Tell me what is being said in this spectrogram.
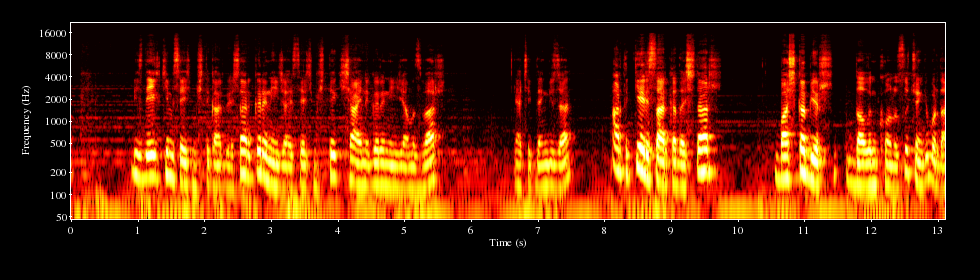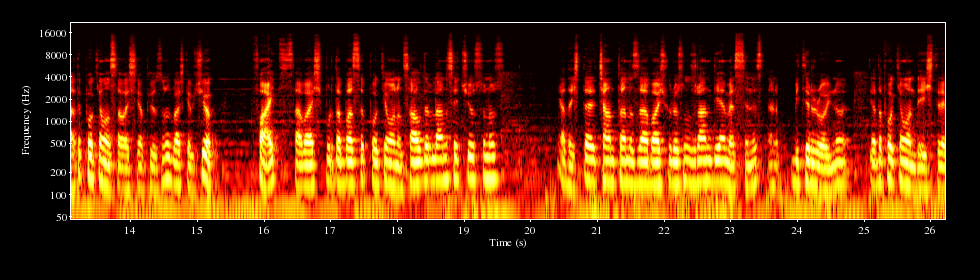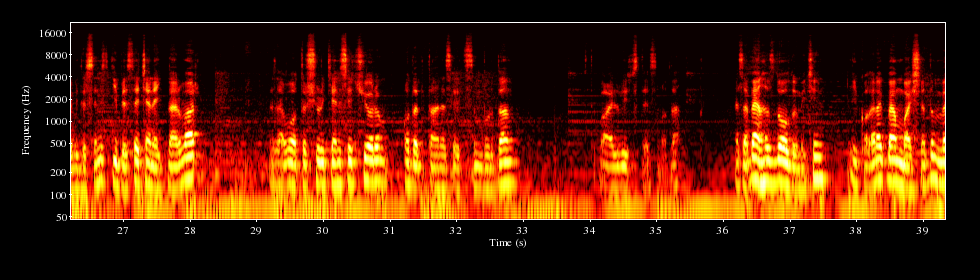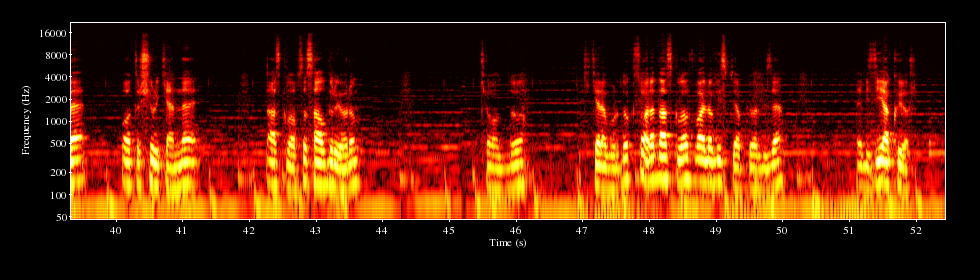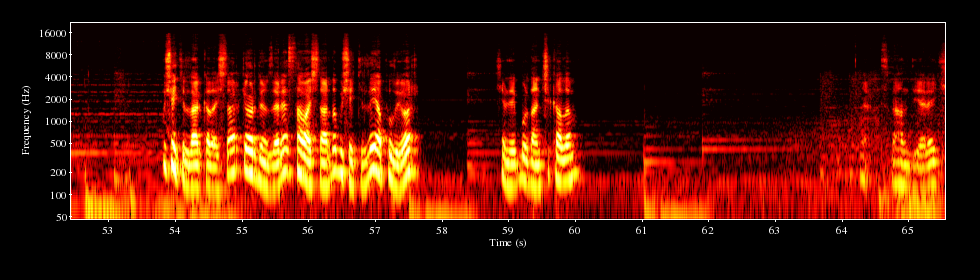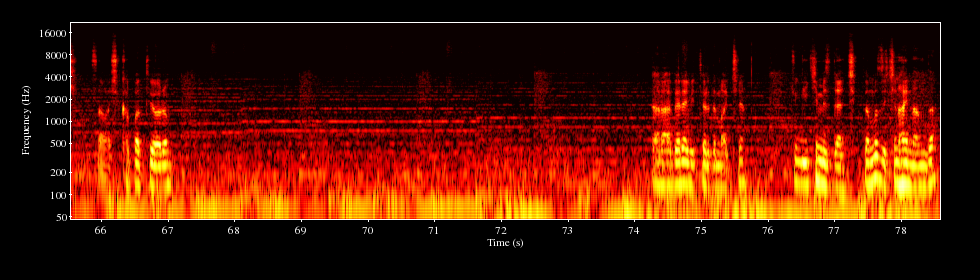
Biz de ilk kimi seçmiştik arkadaşlar? Greninja'yı seçmiştik. Shiny Greninja'mız var. Gerçekten güzel. Artık gerisi arkadaşlar başka bir dalın konusu. Çünkü burada artık Pokemon savaşı yapıyorsunuz. Başka bir şey yok. Fight, savaş. Burada basıp Pokemon'un saldırılarını seçiyorsunuz. Ya da işte çantanıza başvuruyorsunuz run diyemezsiniz. Yani bitirir oyunu. Ya da Pokemon değiştirebilirsiniz gibi seçenekler var. Mesela Water Shuriken'i seçiyorum. O da bir tane seçsin buradan. İşte Wild Witch desin o da. Mesela ben hızlı olduğum için ilk olarak ben başladım ve Water Shuriken'le Dusclops'a saldırıyorum. 2 oldu. 2 kere vurduk. Sonra Dusclops Wild Wisp yapıyor bize. Ve bizi yakıyor. Bu şekilde arkadaşlar gördüğünüz üzere savaşlarda bu şekilde yapılıyor. Şimdi buradan çıkalım. Evet, run diyerek savaşı kapatıyorum. Berabere bitirdi maçı. Çünkü ikimiz de çıktığımız için aynı anda.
